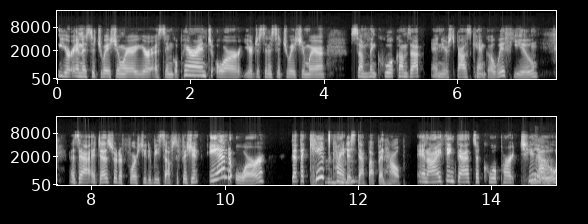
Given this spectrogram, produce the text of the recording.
you're in a situation where you're a single parent or you're just in a situation where something cool comes up and your spouse can't go with you is that it does sort of force you to be self-sufficient and or that the kids mm-hmm. kind of step up and help and i think that's a cool part too yeah.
